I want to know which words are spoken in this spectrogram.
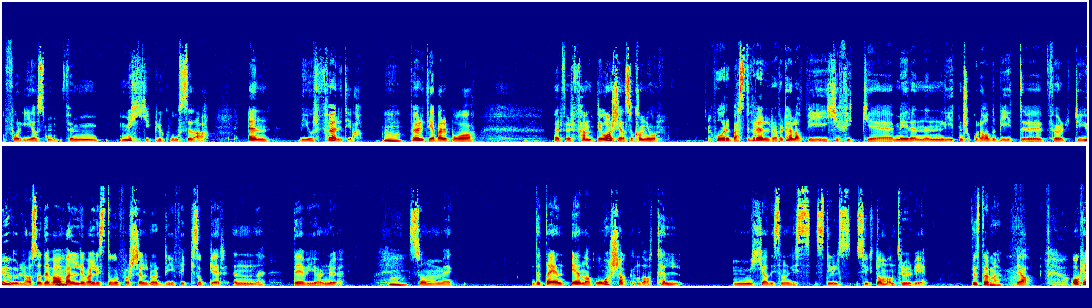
og får i oss for mye glukose da, enn vi gjorde før i tida. Mm. Før i tida, bare på bare for 50 år siden, så kan jo Våre besteforeldre forteller at vi ikke fikk eh, mer enn en liten sjokoladebit eh, før til jul. Altså det var mm. veldig, veldig stor forskjell når de fikk sukker, enn det vi gjør nå. Mm. Som eh, Dette er en, en av årsakene til mye av disse livsstilssykdommene, tror vi. Det stemmer. Ja. OK.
